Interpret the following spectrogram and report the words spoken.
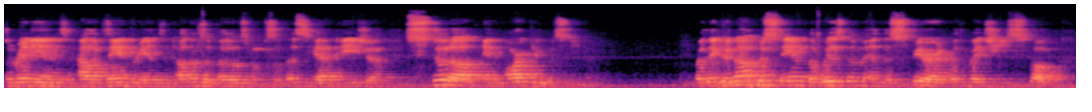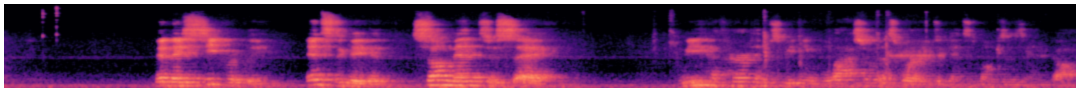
Cyrenians, Alexandrians, and others of those from Cilicia and Asia stood up and argued with Stephen. But they could not withstand the wisdom and the spirit with which he spoke. Then they secretly instigated some men to say, We have heard him speaking blasphemous words against Moses and God.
